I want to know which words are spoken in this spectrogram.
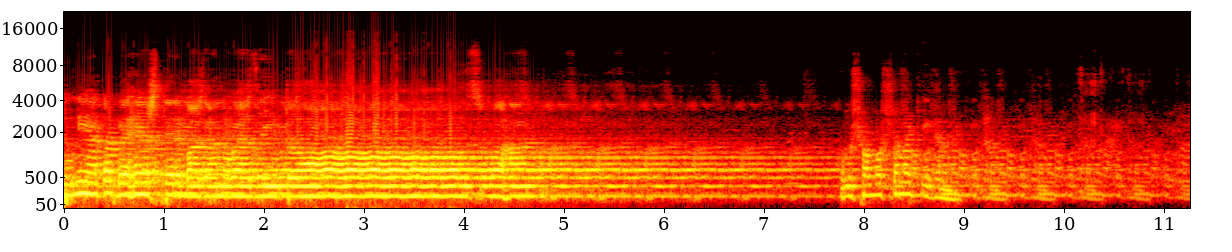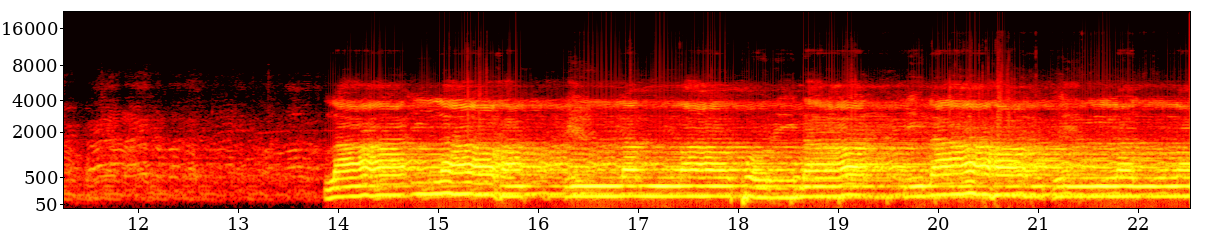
দুনিয়াটা বেহেস্তের বাগান হয়ে যাইত। কোনো সমস্যা নাকি এখানে? লা ইলাহা ইল্লাল্লাহ, পড়ি লা ইলাহা ইল্লাল্লাহ।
